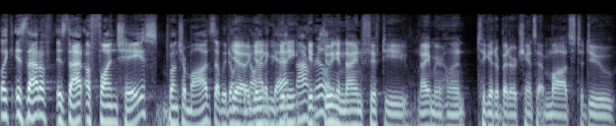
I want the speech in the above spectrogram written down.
Like, is that a is that a fun chase? A bunch of mods that we don't yeah, know how to getting, get. getting Not get- really. doing a 950 Nightmare Hunt to get a better chance at mods to do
